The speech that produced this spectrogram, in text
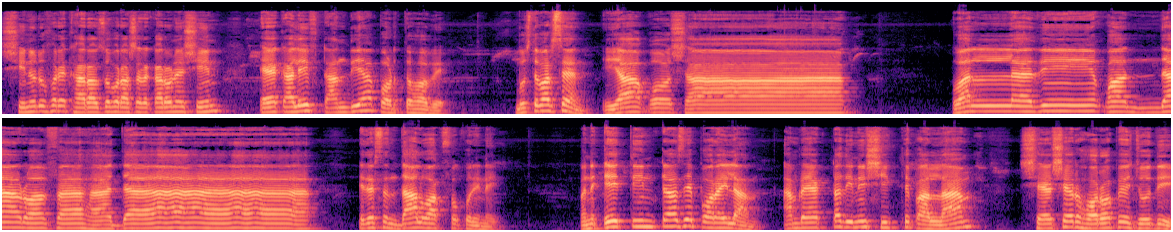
শিনের উপরে খারাপ জবর আসার কারণে শিন এক আলিফ টান দিয়া পড়তে হবে। বুঝতে পারছেন? ইয়াগশা। ওয়াল্লাযী কদ্দার ফাহাদা। এ দেখছেন, দাল ওয়াকফ করি নাই। মানে এই তিনটা যে পড়াইলাম, আমরা একটা জিনিস শিখতে পারলাম, শেষের হরফে যদি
